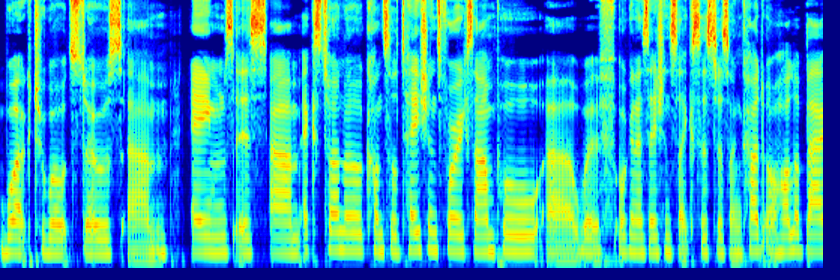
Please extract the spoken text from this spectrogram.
work towards those um, aims is um, external consultations, for example, uh, with organizations like Sisters Uncut or Hollaback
